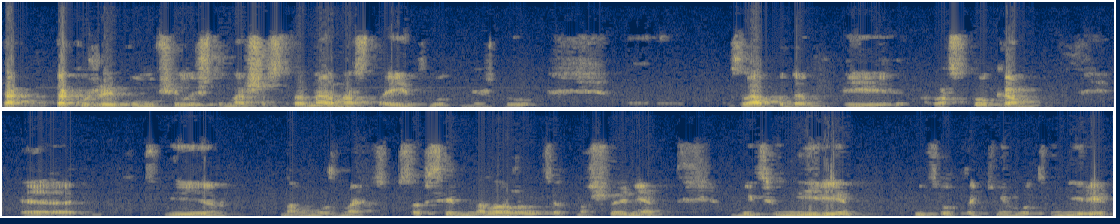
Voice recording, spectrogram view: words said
так, так уже и получилось, что наша страна, она стоит вот между э, Западом и Востоком. Э, и нам нужно со всеми налаживать отношения, быть в мире, быть вот таким вот в мире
